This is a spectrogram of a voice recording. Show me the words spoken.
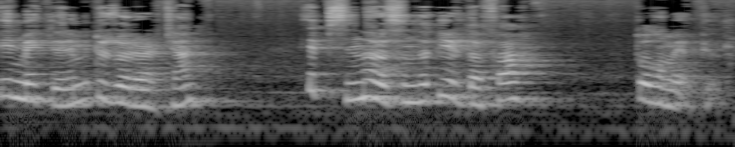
ilmeklerimi düz örerken hepsinin arasında bir defa dolama yapıyorum.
